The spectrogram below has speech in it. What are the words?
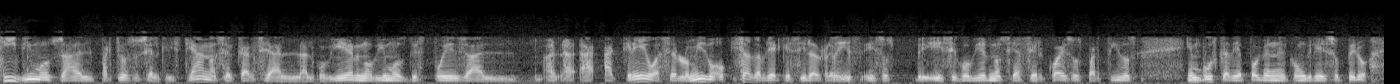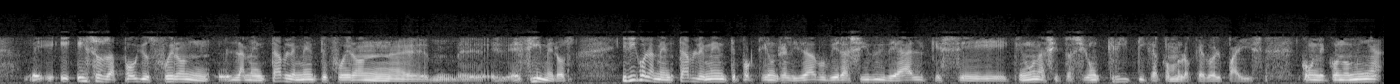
sí, vimos al Partido Social Cristiano acercarse al, gobierno, vimos después al, a, Creo hacer lo mismo, o quizás habría que decir al revés, esos, ese gobierno se acercó a esos partidos en busca de apoyo en el Congreso, pero eh, esos apoyos fueron, lamentablemente, fueron eh, efímeros. Y digo lamentablemente porque en realidad hubiera sido ideal que, se, que en una situación crítica como lo quedó el país, con la economía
